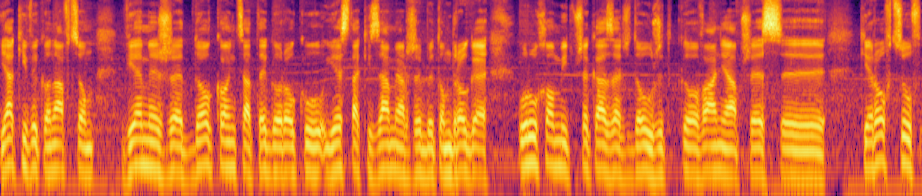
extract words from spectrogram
jak i wykonawcą. Wiemy, że do końca tego roku jest taki zamiar, żeby tą drogę uruchomić, przekazać do użytkowania przez y, kierowców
